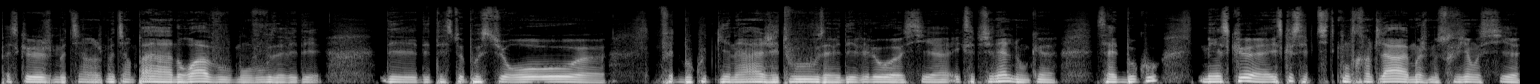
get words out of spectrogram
parce que je me tiens, je me tiens pas droit. Vous, bon, vous, vous avez des des, des tests posturaux, euh, vous faites beaucoup de gainage et tout. Vous avez des vélos aussi euh, exceptionnels, donc euh, ça aide beaucoup. Mais est-ce que est-ce que ces petites contraintes là, moi je me souviens aussi euh,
